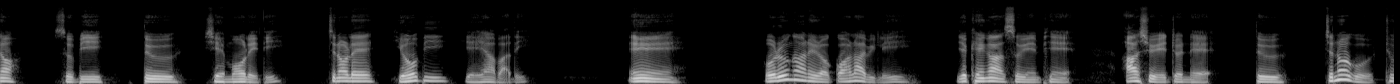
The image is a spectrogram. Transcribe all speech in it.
နော်ဆိုပြီးသူရေမောလေသည်ကျွန်တော်လည်းရောပြီးရေရပါသည်အင်းဟိုတုန်းကနေတော့ကွာလာပြီလေရခင်ကဆိုရင်ဖြင့်အာရွှေအတွက်နဲ့သူကျွန်တော်ကိုထု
